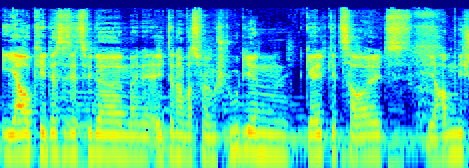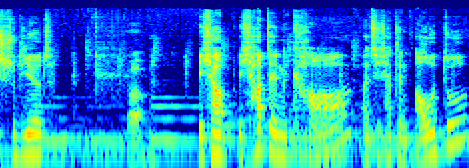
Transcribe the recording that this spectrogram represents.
Ja, okay, das ist jetzt wieder, meine Eltern haben was von meinem Studiengeld gezahlt. Wir haben nicht studiert. Ja. Ich, hab, ich hatte ein Car, also ich hatte ein Auto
